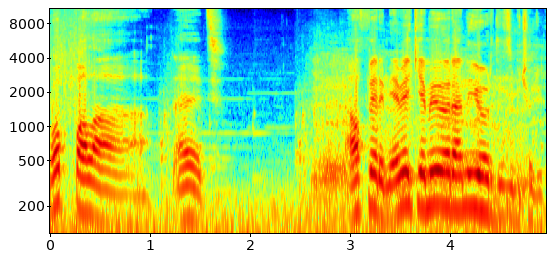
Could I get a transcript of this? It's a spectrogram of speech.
Hoppala. Evet. Aferin yemek yemeyi öğrendi gördüğünüz gibi çocuk.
